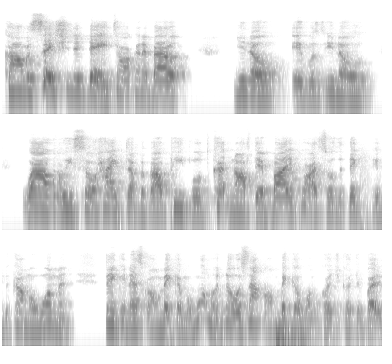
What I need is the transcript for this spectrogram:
conversation today talking about, you know, it was, you know, why are we so hyped up about people cutting off their body parts so that they can become a woman, thinking that's gonna make them a woman? No, it's not gonna make a woman because you cut your body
